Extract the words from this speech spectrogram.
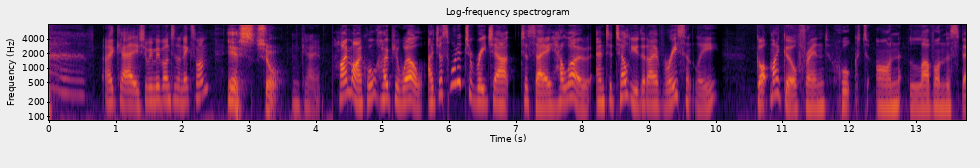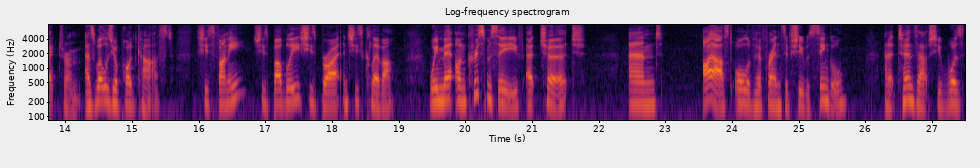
okay, should we move on to the next one? Yes, sure. Okay. Hi, Michael. Hope you're well. I just wanted to reach out to say hello and to tell you that I have recently got my girlfriend hooked on Love on the Spectrum, as well as your podcast. She's funny, she's bubbly, she's bright, and she's clever. We met on Christmas Eve at church, and I asked all of her friends if she was single, and it turns out she was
